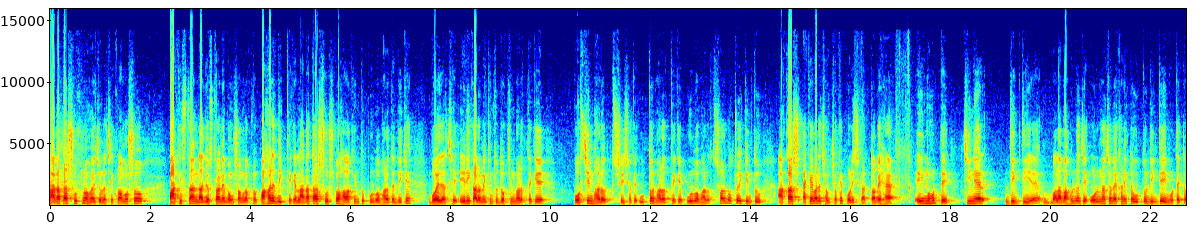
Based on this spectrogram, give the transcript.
লাগাতার শুকনো হয়ে চলেছে। ক্রমশ পাকিস্তান, রাজস্থান এবং সংলগ্ন পাহাড়ের দিক থেকে লাগাতার শুষ্ক হাওয়া কিন্তু পূর্ব ভারতের দিকে বয়ে যাচ্ছে। এরই কারণে কিন্তু দক্ষিণ ভারত থেকে পশ্চিম ভারত, সেই সাথে উত্তর ভারত থেকে পূর্ব ভারত সর্বত্রই কিন্তু আকাশ একেবারে ছকছকে পরিষ্কার। তবে হ্যাঁ এই মুহূর্তে চীনের দিক দিয়ে বলা বাহুল্য যে অরুণাচলে খানিকটা উত্তর দিক দিয়ে এই মুহূর্তে একটা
